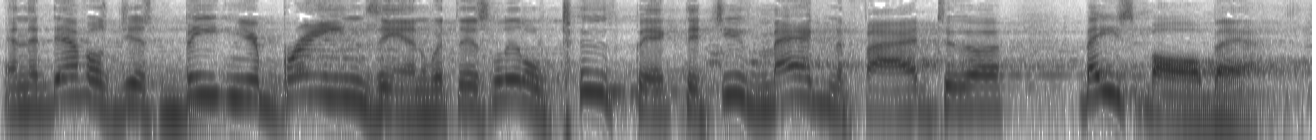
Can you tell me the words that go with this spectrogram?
And the devil's just beating your brains in with this little toothpick that you've magnified to a baseball bat.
